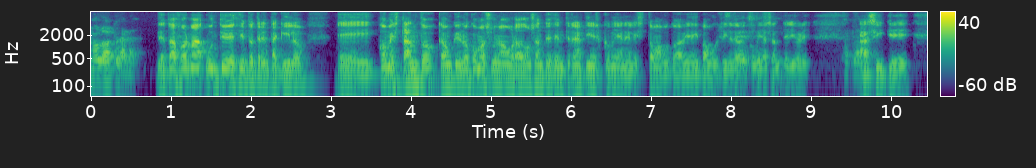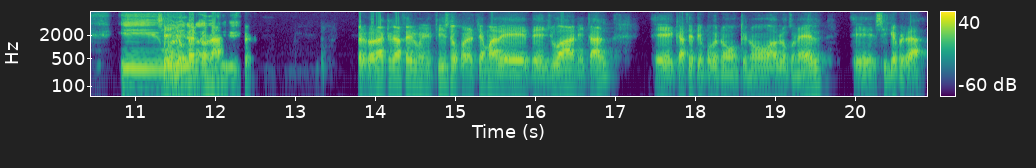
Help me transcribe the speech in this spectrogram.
no lo aclara. De todas formas, un tío de 130 kilos, eh, comes tanto que aunque no comas una hora o dos antes de entrenar, tienes comida en el estómago todavía ahí para aburrir de las comidas anteriores. Así que... Y, sí, yo perdona, perdona, quiero hacer un inciso con el tema de, de Joan y tal, eh, que hace tiempo que no, que no hablo con él. Eh, sí que es verdad.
